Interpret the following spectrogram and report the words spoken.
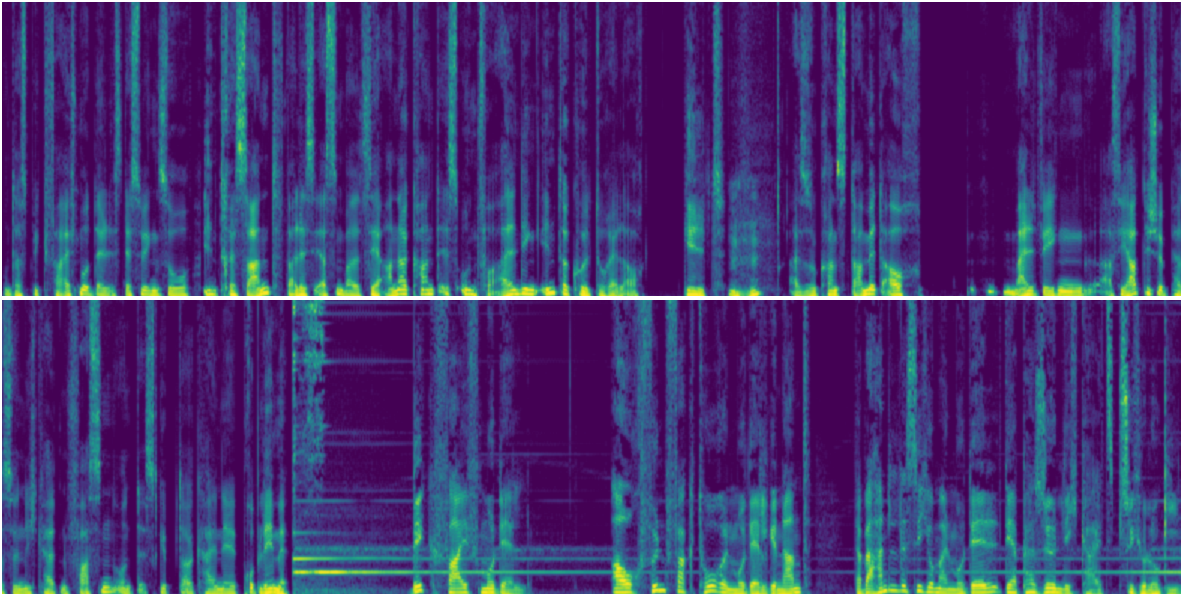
Und das Big Five-Modell ist deswegen so interessant, weil es erstmal sehr anerkannt ist und vor allen Dingen interkulturell auch gilt. Mhm. Also du kannst damit auch meinetwegen asiatische Persönlichkeiten fassen und es gibt da keine Probleme. Big Five Modell. Auch Fünf-Faktoren-Modell genannt. Dabei handelt es sich um ein Modell der Persönlichkeitspsychologie.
